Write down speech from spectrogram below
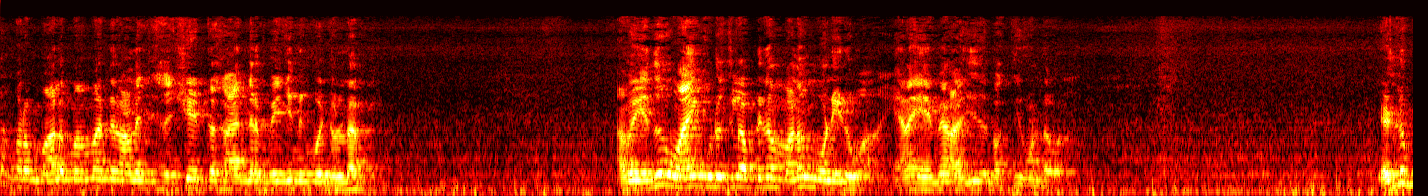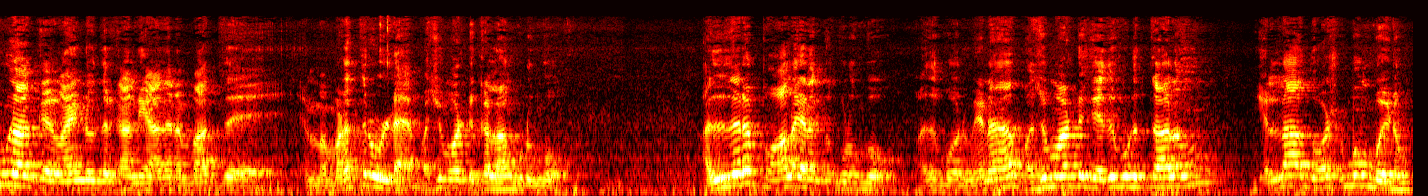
அப்புறம் மாலுமாமா நாலஞ்சு சசியிட்ட சாயந்தரம் பேஜினுக்கு போய் சொல்கிறார் அவன் எதுவும் வாங்கி கொடுக்கல அப்படின்னா மனம் ஓடிடுவான் ஏன்னா என் மேல அதீத பக்தி கொண்டவன். எள்ளு புண்ணாக்கு வாங்கிட்டு வந்திருக்கான் இல்லையா? அதை நம்ம பார்த்து நம்ம மடத்தில் உள்ள பசுமாட்டுக்கெல்லாம் கொடுங்கோ. அது தர பாலை எனக்கு கொடுங்கோ. அது போதும். ஏன்னா பசுமாட்டுக்கு எது கொடுத்தாலும் எல்லா தோஷமும் போயிடும்.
